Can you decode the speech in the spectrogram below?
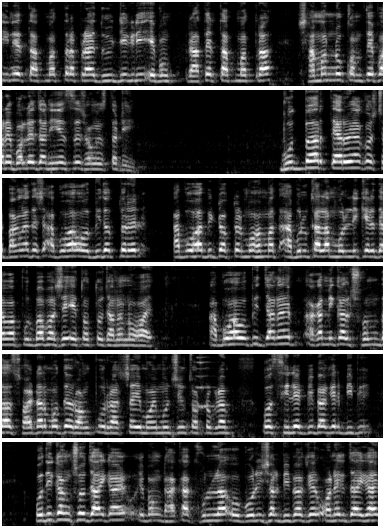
দিনের তাপমাত্রা প্রায় দুই ডিগ্রি এবং রাতের তাপমাত্রা সামান্য কমতে পারে বলে জানিয়েছে সংস্থাটি। বুধবার তেরোই আগস্ট বাংলাদেশ আবহাওয়া অধিদপ্তরের আবহাওয়াবিদ ডক্টর মোহাম্মদ আবুল কালাম মল্লিকের দেওয়া পূর্বাভাসে এ তথ্য জানানো হয়। আবহাওয়া অফিস জানায়, আগামীকাল সন্ধ্যা ছয়টার মধ্যে রংপুর, রাজশাহী, ময়মনসিংহ, চট্টগ্রাম ও সিলেট বিভাগের বিভি, অধিকাংশ জায়গায় এবং ঢাকা, খুলনা ও বরিশাল বিভাগের অনেক জায়গায়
